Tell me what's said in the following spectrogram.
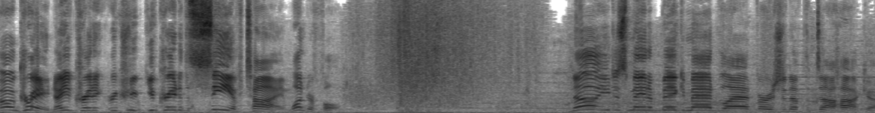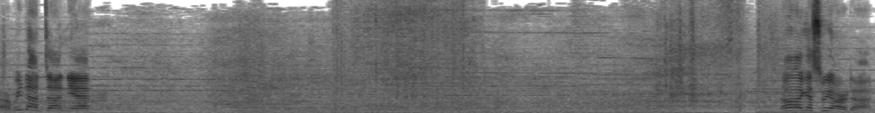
Oh, great! Now you've created you've created the Sea of Time. Wonderful. No, you just made a big Mad Vlad version of the Dahaka. Are we not done yet? Oh, I guess we are done.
